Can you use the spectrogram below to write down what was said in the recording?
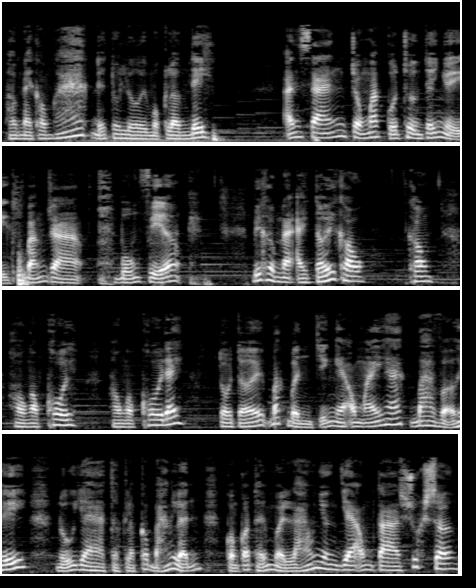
"Hôm nay không hát, để tôi lười một lần đi." Ánh sáng trong mắt của Thương Tế Nhụy bắn ra bốn phía biết hôm nay ai tới không? Không, Hồ Ngọc Khôi, Hồ Ngọc Khôi đấy. Tôi tới Bắc Bình chỉ nghe ông ấy hát ba vợ hí, nữ gia thật là có bản lĩnh, còn có thể mời lão nhân gia ông ta xuất sơn.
